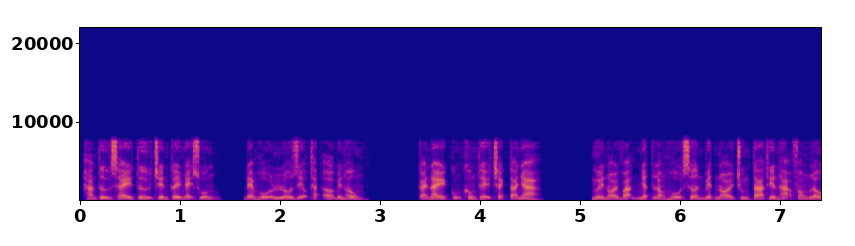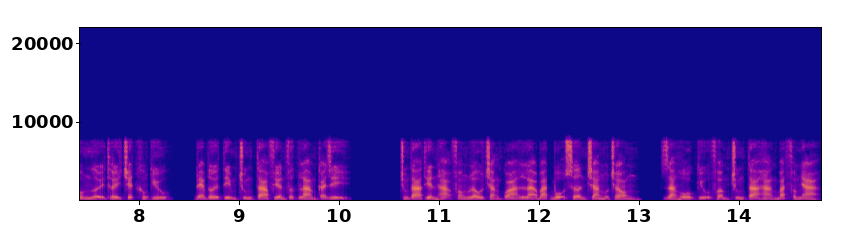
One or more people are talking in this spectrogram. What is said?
Hán tử say từ trên cây nhảy xuống, đem hổ lô rượu thắt ở bên hông. Cái này cũng không thể trách ta nha. Ngươi nói vạn nhất long hồ sơn biết nói chúng ta thiên hạ phong lâu người thấy chết không cứu, đem tới tìm chúng ta phiền phức làm cái gì? Chúng ta thiên hạ phong lâu chẳng qua là bát bộ sơn trang một trong, giang hồ cựu phẩm chúng ta hàng bát phẩm nha.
